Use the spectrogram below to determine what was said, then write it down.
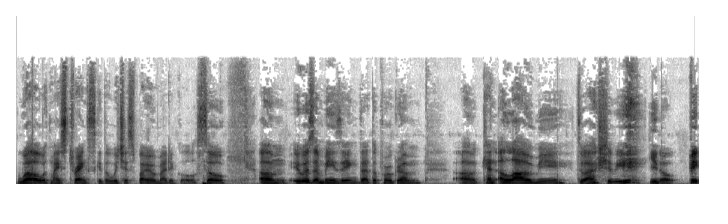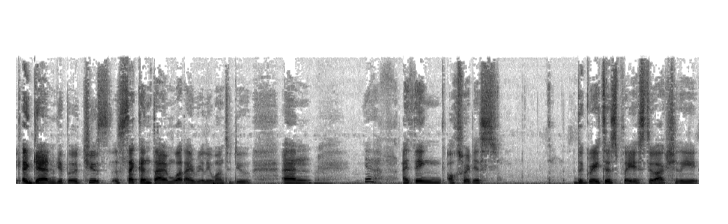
well with my strengths gitu, which is biomedical. So um, it was amazing that the program uh, can allow me to actually, you know, pick again gitu, choose a second time what I really want to do. And mm. yeah, I think Oxford is the greatest place to actually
